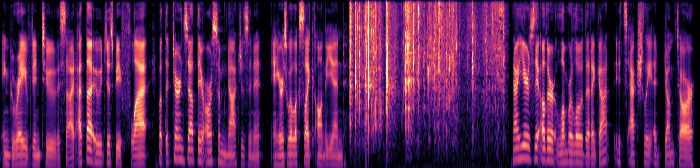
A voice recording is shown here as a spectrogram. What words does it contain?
engraved into the side. I thought it would just be flat, but it turns out there are some notches in it. And here's what it looks like on the end. Now here's the other lumber load that I got. It's actually a Domtar,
